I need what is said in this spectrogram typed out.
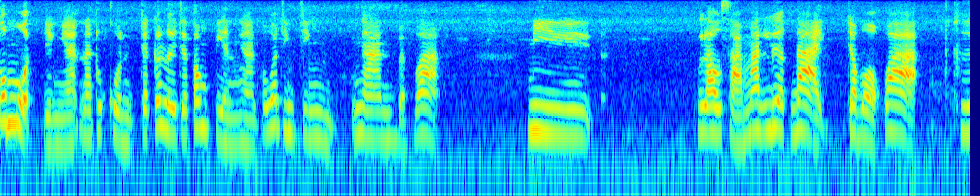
ก็หมดอย่างเงี้ยนะทุกคนจะก็เลยจะต้องเปลี่ยนงาน เพราะว่าจริง ๆ งานแบบว่ามีเราสามารถเลือกได้ จะบอกว่าคือ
